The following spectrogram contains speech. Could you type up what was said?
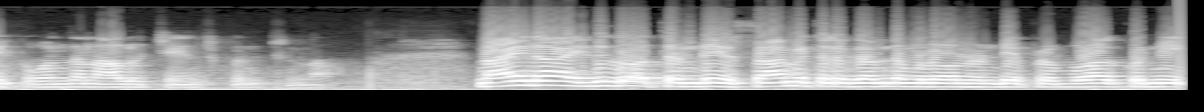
మీకు వందనాలు చేయించుకుంటున్నాం. నాయన ఇదిగో తండ్రి సామెతల గ్రంథంలో నుండి ప్రభు కొన్ని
